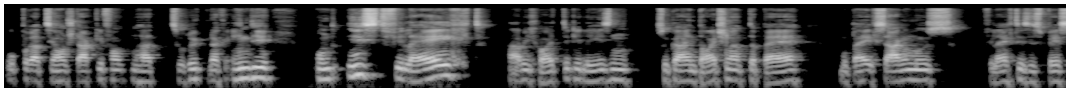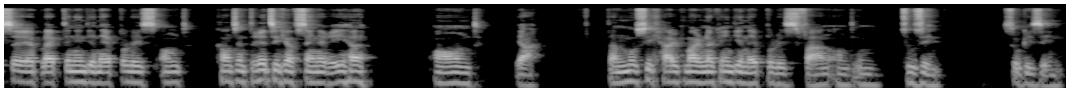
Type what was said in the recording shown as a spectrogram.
Operation stattgefunden hat, zurück nach Indy und ist vielleicht, habe ich heute gelesen, sogar in Deutschland dabei, wobei ich sagen muss, vielleicht ist es besser, er bleibt in Indianapolis und konzentriert sich auf seine Reha und ja, dann muss ich halt mal nach Indianapolis fahren und ihm zusehen, so gesehen.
